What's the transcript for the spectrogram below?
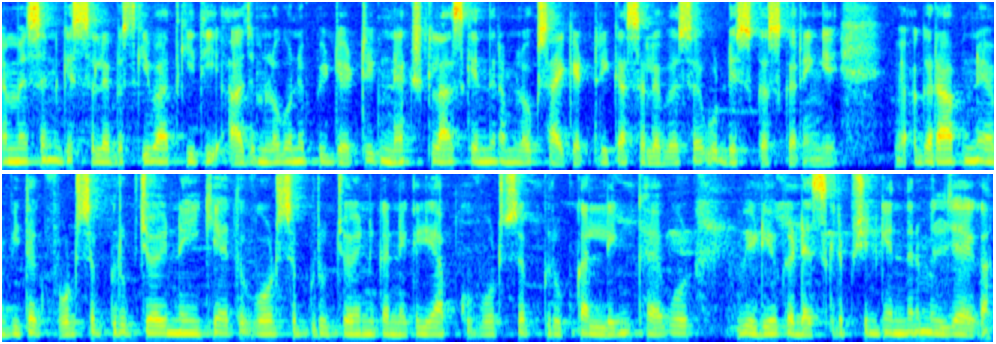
एमएसएन के सिलेबस की बात की थी। आज हम लोगों ने पीडियाट्रिक नेक्स्ट क्लास के अंदर हम लोग साइकेट्री का सिलेबस है, वो डिस्कस करेंगे। अगर आपने अभी तक व्हाट्सअप ग्रुप ज्वाइन नहीं किया है तो व्हाट्सअप ग्रुप ज्वाइन करने के लिए आपको व्हाट्सअप ग्रुप का लिंक है, वो वीडियो के डिस्क्रिप्शन के अंदर मिल जाएगा।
